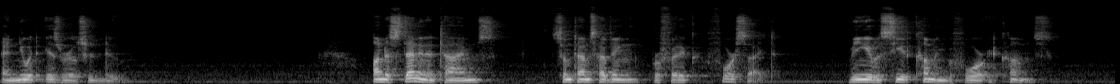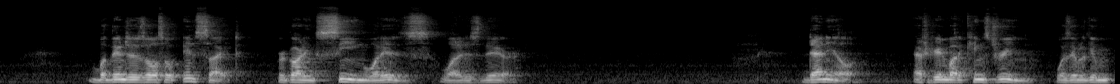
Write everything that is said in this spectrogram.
and knew what Israel should do. Understanding the times, sometimes having prophetic foresight, being able to see it coming before it comes. But then there's also insight regarding seeing what is while it is there. Daniel, after hearing about the king's dream, was able to give him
